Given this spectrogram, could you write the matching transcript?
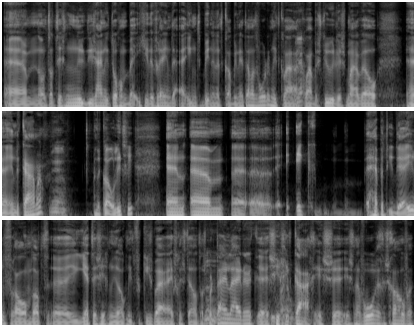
Ehm, want dat is nu, die zijn nu toch een beetje de vreemde eend binnen het kabinet aan het worden. Niet qua, qua bestuurders, maar wel in de Kamer, Ja. in de coalitie. En ehm, eh, eh, ik heb het idee, vooral omdat eh, Jette zich nu ook niet verkiesbaar heeft gesteld als Nee. partijleider. Eh, Sigrid Kaag is, is naar voren geschoven.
